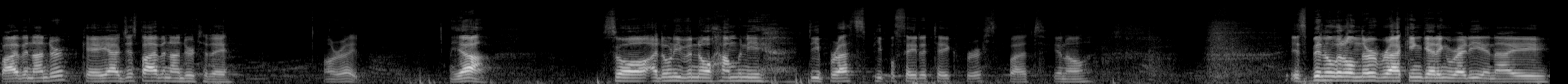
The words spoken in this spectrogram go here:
Five and under? Okay, yeah, just five and under today. All right. Yeah. So I don't even know how many deep breaths people say to take first, but, you know, it's been a little nerve wracking getting ready, and I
